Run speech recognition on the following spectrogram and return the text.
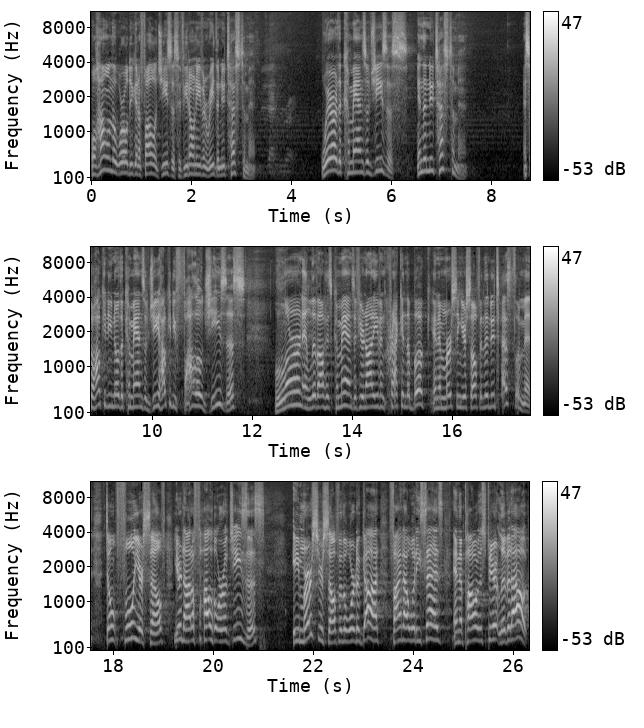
Well, how in the world are you going to follow Jesus if you don't even read the New Testament? Where are the commands of Jesus in the New Testament? And so, how can you know the commands of Jesus? How can you follow Jesus, learn and live out his commands if you're not even cracking the book and immersing yourself in the New Testament? Don't fool yourself. You're not a follower of Jesus. Immerse yourself in the Word of God, find out what He says, and the power of the Spirit, live it out.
